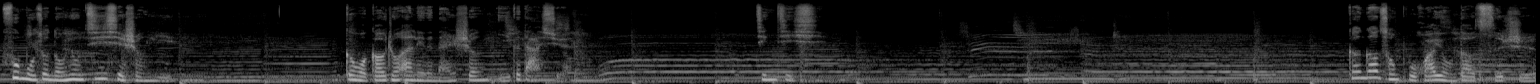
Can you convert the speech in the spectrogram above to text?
父母做农用机械生意，跟我高中暗恋的男生一个大学，经济系，刚刚从普华永道辞职。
